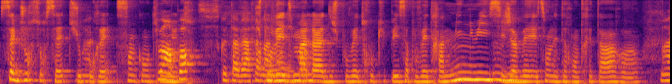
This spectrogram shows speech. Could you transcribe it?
7 jours sur 7, je Ouais. courais 50 Peu minutes. importe ce que tu avais à faire Je la pouvais être malade, je pouvais être occupée, ça pouvait être à minuit si Mhm. j'avais, si on était rentré tard. euh. Ouais.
